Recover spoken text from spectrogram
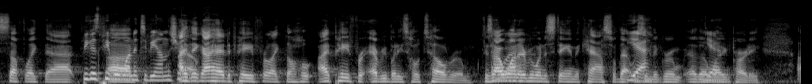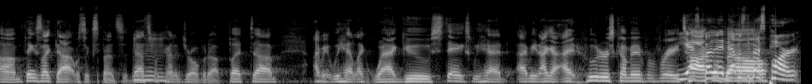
stuff like that. Because people wanted to be on the show. I think I had to pay for like the whole. I paid for everybody's hotel room because I Oh, want everyone to stay in the castle. That Yeah. was in the groom, uh, the Yeah. Mm-hmm. wedding party. Um, things like that was expensive. That's what kind of drove it up. But um, I mean, we had like wagyu steaks. We had. I mean, I got. I had Hooters come in for free. Yes, Taco by the way, that was the best part.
